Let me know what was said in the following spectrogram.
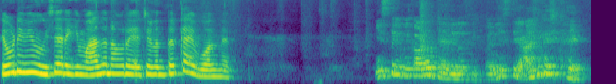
तेवढी मी हुशार आहे की माझा नवरा याच्यानंतर काय बोलणार? इस्त्री मी काढून ठेवली होती पण इस्त्री आली कशी काय?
